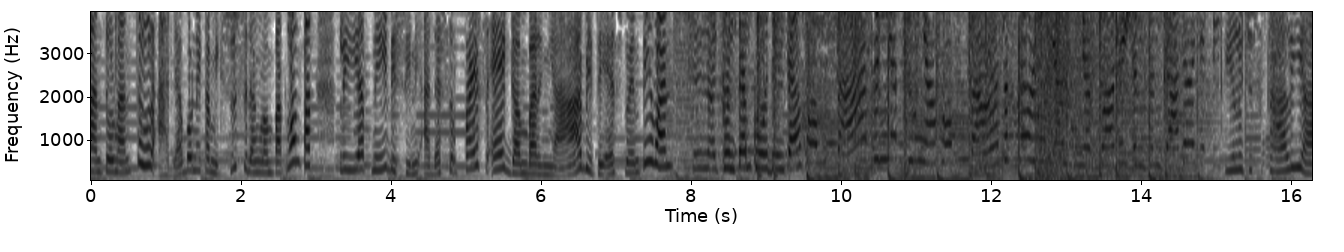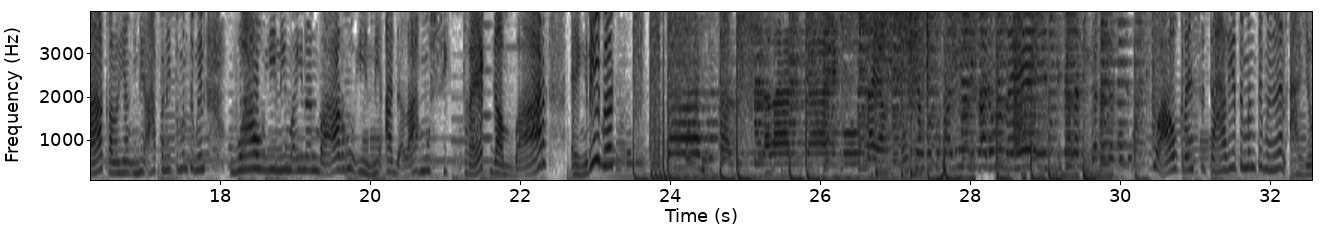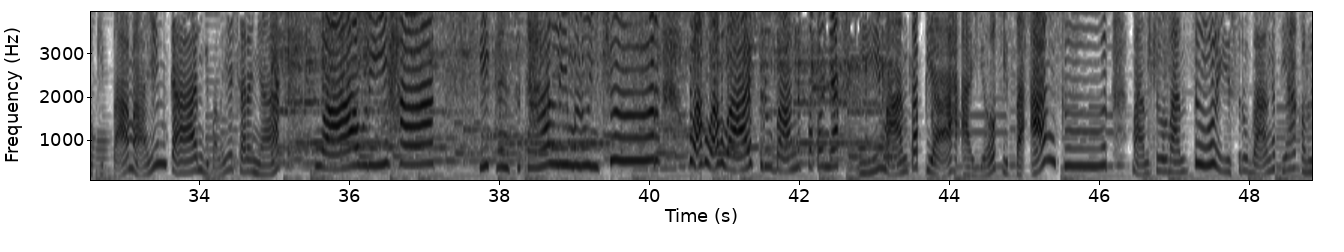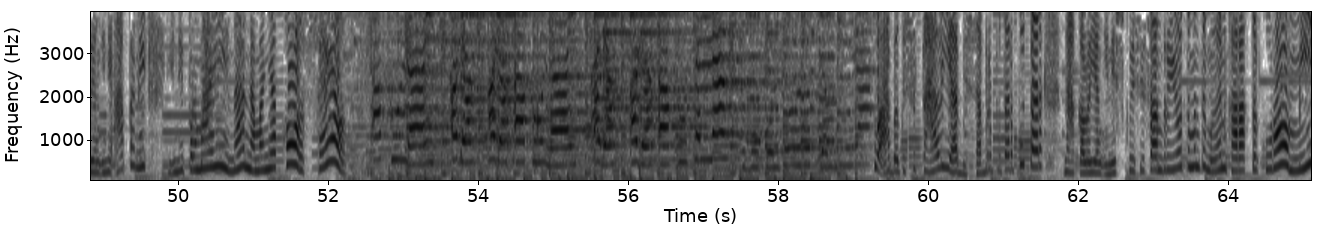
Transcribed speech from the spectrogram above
Mantul-mantul, ada boneka Mixu sedang lompat-lompat. Lihat nih, di sini ada surprise eh gambarnya BTS 21. Sunaikan temku din sa hoppa Sunyat-sunyat hoppa Tekalunya lunyat badai enten dada Ih, lucu sekali ya. Kalau yang ini apa nih teman-teman? Wow, ini mainan baru. Ini adalah musik track gambar Angry Birds. Wow, keren sekali ya teman-teman. Ayo kita mainkan. Gimana ya caranya? Wow, lihat. Ih, keren sekali meluncur. Wah, wah, wah, seru banget pokoknya. Ih, mantap ya. Ayo kita angkut. Mantul, mantul. Ih, seru banget ya. Kalau yang ini apa nih? Ini permainan namanya korsel. Aku naik, ada, ada aku naik Ada, ada aku senang Wah, bagus sekali ya. Bisa berputar-putar. Nah, kalau yang ini Squishy Sanrio, teman-teman. Karakter Kuromi.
